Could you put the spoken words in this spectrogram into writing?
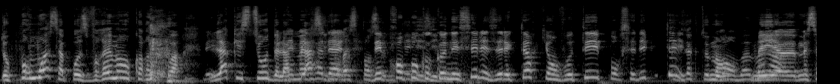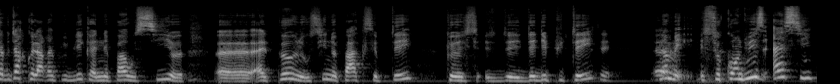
Donc pour moi, ça pose vraiment, encore une fois, la question de la place et de responsabilité. Des propos que connaissaient les électeurs qui ont voté pour ces députés. Exactement. Bah, mais, euh, mais, ça veut dire que la République, elle n'est pas aussi, euh, euh, elle peut aussi ne pas accepter que des, des députés, non mais se conduisent ainsi.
